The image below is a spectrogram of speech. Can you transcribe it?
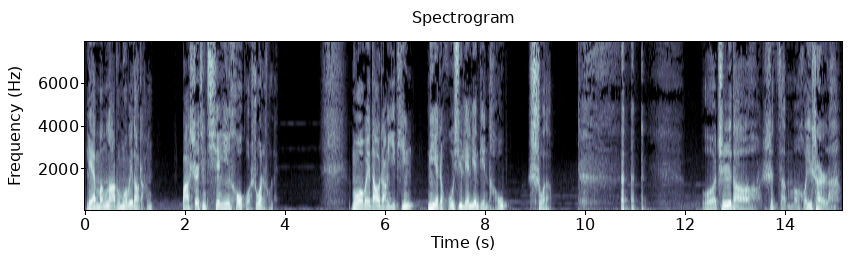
连忙拉住莫威道长，把事情前因后果说了出来。莫威道长一听，捏着胡须连连点头，说道。我知道是怎么回事了。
